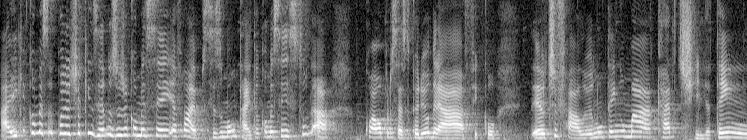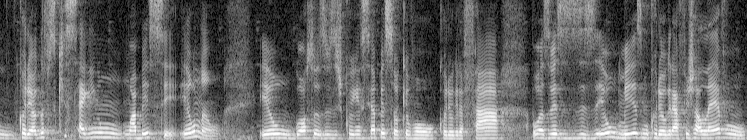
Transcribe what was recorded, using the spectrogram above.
aí que começou, quando eu tinha 15 anos, eu já comecei a falar, ah, eu preciso montar. Então, eu comecei a estudar qual o processo coreográfico. Eu te falo, eu não tenho uma cartilha. Tem coreógrafos que seguem um, um ABC, eu não. Eu gosto, às vezes, de conhecer a pessoa que eu vou coreografar, ou às vezes eu mesmo coreografo e já levo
